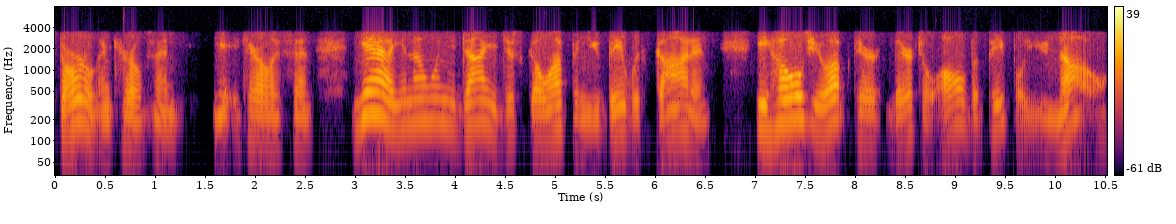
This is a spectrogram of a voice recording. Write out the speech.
startled, and Carol said, yeah, Carol had said, "Yeah, you know, when you die, you just go up and you be with God, and He holds you up there, there till all the people you know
